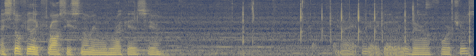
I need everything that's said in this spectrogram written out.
I still feel like Frosty Snowman would wreck us here. Alright, we gotta go to Rivero Fortress.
